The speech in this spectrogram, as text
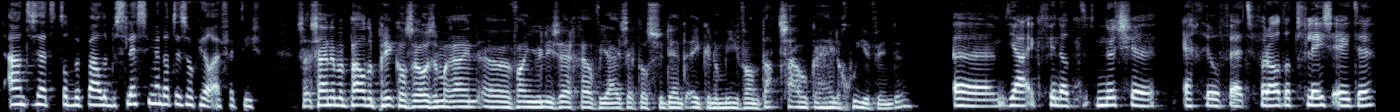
aan te zetten tot bepaalde beslissingen, dat is ook heel effectief. Zijn er bepaalde prikkels, Rosemarijn, uh, van jullie zeggen, of jij zegt als student economie, van dat zou ik een hele goede vinden? Uh, ja, ik vind dat nutje echt heel vet. Vooral dat vlees eten.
